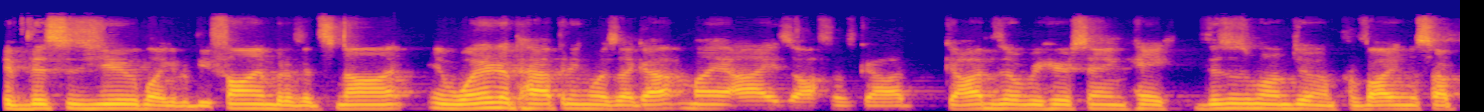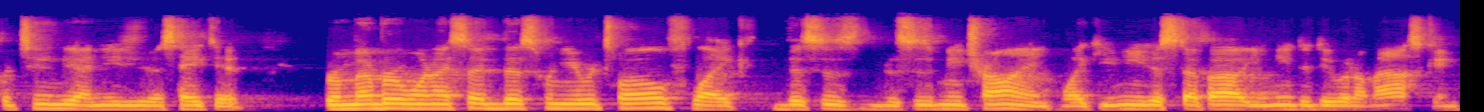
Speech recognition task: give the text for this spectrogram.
if this is you, like it'll be fine. But if it's not, and what ended up happening was I got my eyes off of God. God's over here saying, hey, this is what I'm doing. I'm providing this opportunity. I need you to take it remember when I said this when you were 12? Like, this is, this is me trying. Like, you need to step out. You need to do what I'm asking.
